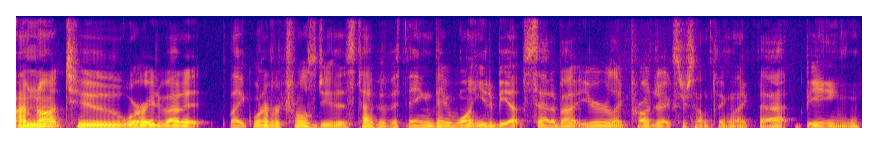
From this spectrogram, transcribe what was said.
I'm not too worried about it. Like whenever trolls do this type of a thing, they want you to be upset about your like projects or something like that being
